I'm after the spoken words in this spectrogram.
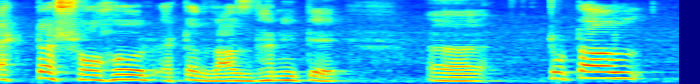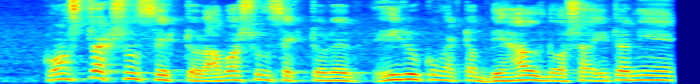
একটা শহর, একটা রাজধানীতে টোটাল কনস্ট্রাকশন সেক্টর আবাসন সেক্টরের এইরকম একটা বেহাল দশা, এটা নিয়ে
